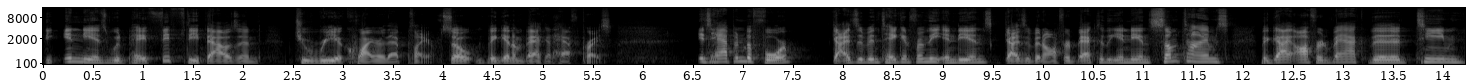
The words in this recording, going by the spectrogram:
The Indians would pay fifty thousand to reacquire that player. So they get them back at half price. It's happened before. guys have been taken from the Indians, guys have been offered back to the Indians. Sometimes the guy offered back, the team,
